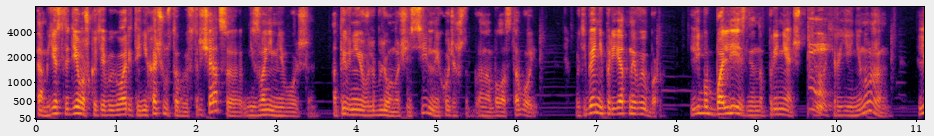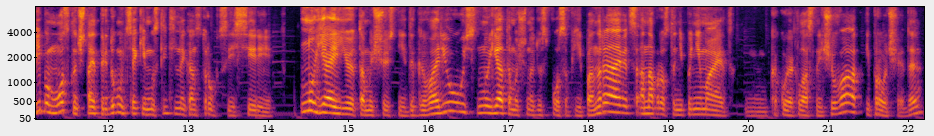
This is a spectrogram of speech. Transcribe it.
Там, если девушка тебе говорит, я не хочу с тобой встречаться, не звони мне больше, а ты в нее влюблен очень сильно и хочешь, чтобы она была с тобой, у тебя неприятный выбор. Либо болезненно принять, что ты нахер ей не нужен, либо мозг начинает придумывать всякие мыслительные конструкции из серии ну, я ее там еще с ней договорюсь, ну, я там еще найду способ ей понравиться, она просто не понимает, какой я классный чувак и прочее, да?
